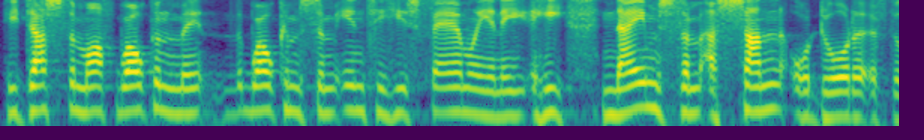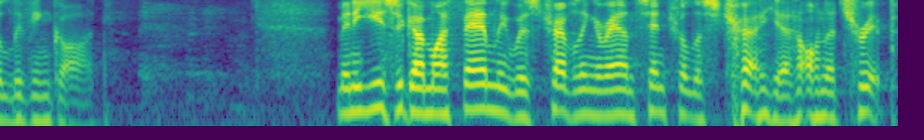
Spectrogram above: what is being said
he dusts them off, welcomes them into his family, and he, he names them a son or daughter of the living God. Many years ago, my family was traveling around Central Australia on a trip.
